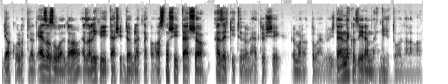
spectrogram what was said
gyakorlatilag ez az oldal, ez a likviditási többletnek a hasznosítása, ez egy kitűnő lehetőség marad továbbra is. De ennek az éremnek két oldala van.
